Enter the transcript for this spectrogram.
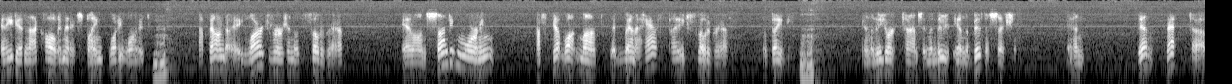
And he did, and I called him and explained what he wanted. hmm I found a large version of the photograph, and on Sunday morning, I forget what month, there ran a half-page photograph of baby. Hmm in the New York Times in the new in the business section, and then that uh,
